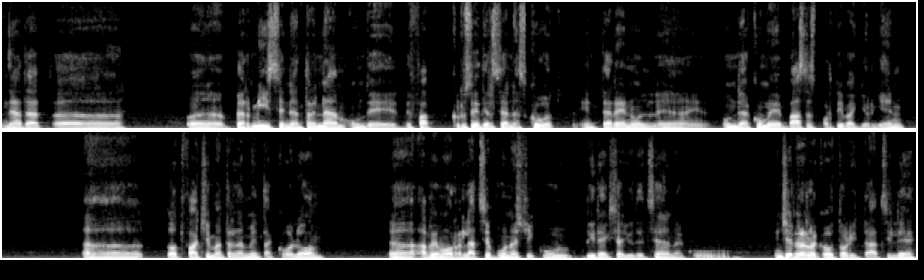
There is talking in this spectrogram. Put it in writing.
ne-a dat uh, uh, permis să ne antrenăm unde, de fapt, Crusader s-a născut, în terenul uh, unde acum e baza sportivă Gheorghen. Uh, tot facem antrenament acolo. Uh, avem o relație bună și cu direcția județeană, cu, în general cu autoritățile.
